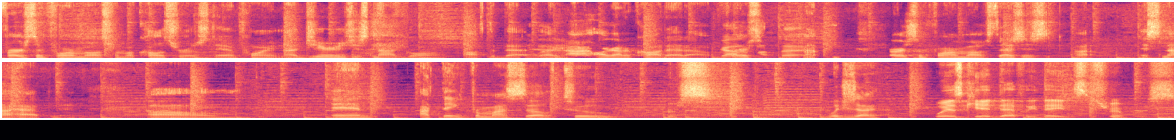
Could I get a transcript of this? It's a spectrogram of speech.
First and foremost, from a cultural standpoint, Nigerians just not going off the bat. Like I, I gotta call that out. Forgot First, that. first and foremost, that's just uh, it's not happening. Um, and I think for myself too. What'd you say? Wizkid definitely dated some strippers.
